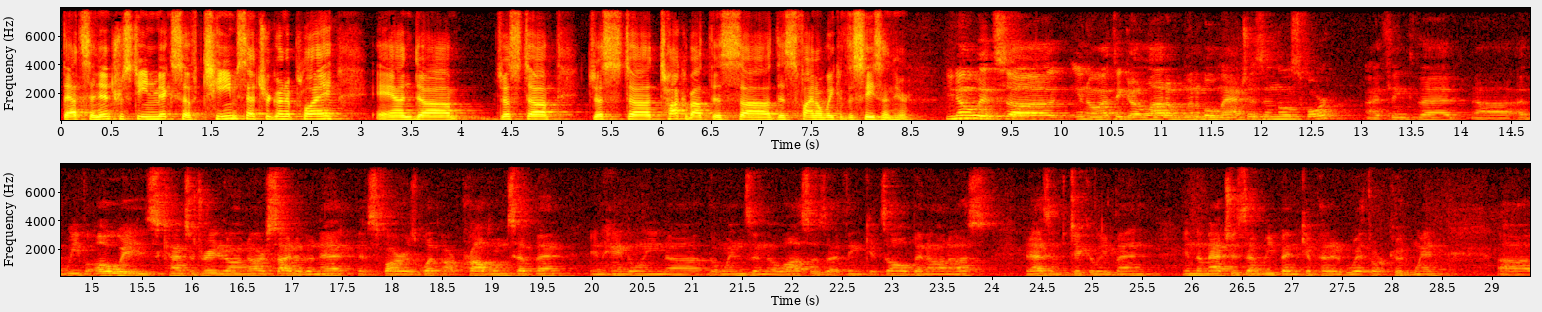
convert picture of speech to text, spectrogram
that's an interesting mix of teams that you're going to play. And uh, just, uh, just uh, talk about this, this final week of the season here. You know, it's, you know, I think a lot of winnable matches in those four. I think that uh, we've always concentrated on our side of the net as far as what our problems have been in handling uh, the wins and the losses. I think it's all been on us. It hasn't particularly been in the matches that we've been competitive with or could win. Uh,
